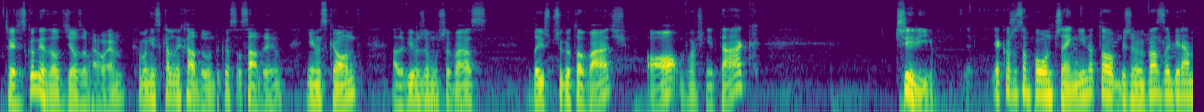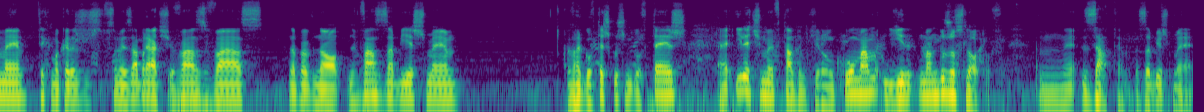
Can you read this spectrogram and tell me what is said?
czekajcie, skąd ja to oddział zabrałem? Chyba nie z Kalnychadu, tylko z osady, nie wiem skąd, ale wiem, że muszę was tutaj już przygotować, o, właśnie tak, czyli jako, że są połączeni, no to bierzemy was, zabieramy, tych mogę też w sumie zabrać, was, was, na pewno was zabierzmy, wragów też, kuszników też e, i lecimy w tamtym kierunku. Mam, mam dużo slotów. Mm, Zatem zabierzmy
